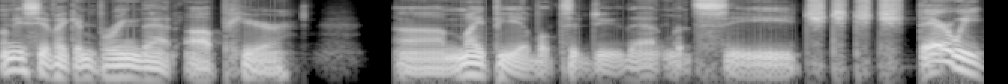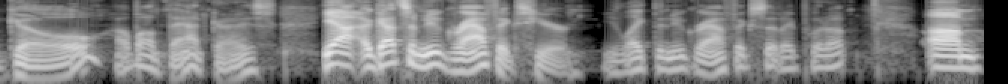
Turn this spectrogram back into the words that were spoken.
let me see if I can bring that up here. Uh, might be able to do that. Let's see. There we go. How about that, guys? Yeah, I got some new graphics here. You like the new graphics that I put up? Um,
